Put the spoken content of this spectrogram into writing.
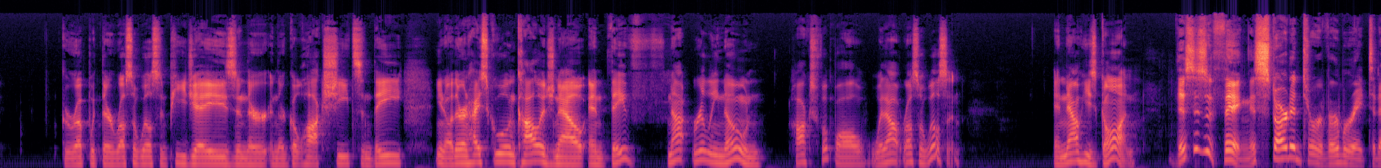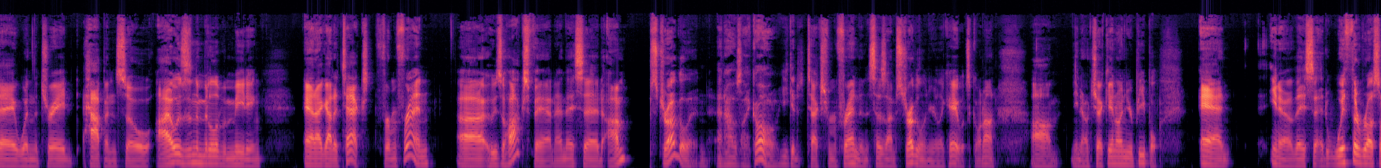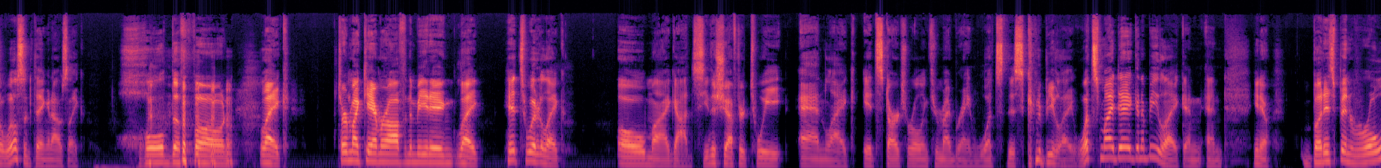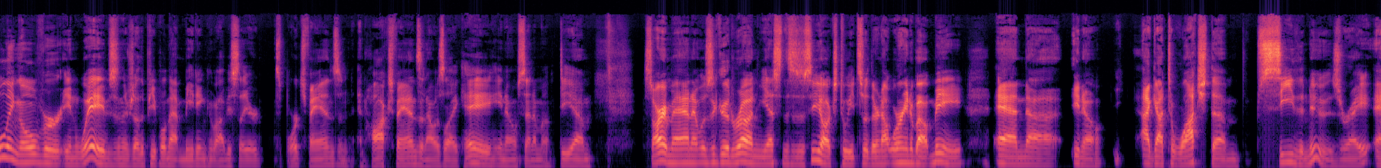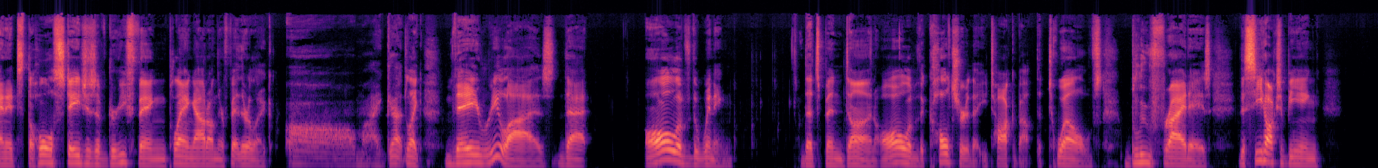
grew up with their Russell Wilson PJs and their and their Go Hawks sheets and they, you know, they're in high school and college now and they've not really known Hawks football without Russell Wilson. And now he's gone. This is a thing. This started to reverberate today when the trade happened. So I was in the middle of a meeting and I got a text from a friend uh, who's a Hawks fan. And they said, I'm struggling. And I was like, oh, you get a text from a friend and it says, I'm struggling. You're like, hey, what's going on? Um, you know, check in on your people. And, you know, they said, with the Russell Wilson thing. And I was like, hold the phone. like, turn my camera off in the meeting. Like, hit Twitter. Like, oh my god see the schefter tweet? And like it starts rolling through my brain what's this gonna be like? What's my day gonna be like? And and you know but it's been rolling over in waves and there's other people in that meeting who obviously are sports fans and, and hawks fans and i was like hey you know send them a dm sorry man it was a good run. Yes this is a seahawks tweet so they're not worrying about me. And uh you know i got to watch them see the news, right? And it's the whole stages of grief thing playing out on their face. They're like, oh my God. Like they realize that all of the winning that's been done, all of the culture that you talk about, the 12s, Blue Fridays, the Seahawks being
